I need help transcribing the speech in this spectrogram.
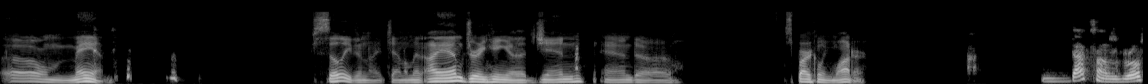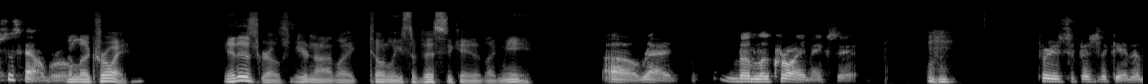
Oh man. Silly tonight, gentlemen. I am drinking a gin and uh sparkling water. That sounds gross as hell, bro. LaCroix. It is gross if you're not like totally sophisticated like me. Oh, right. The LaCroix makes it pretty sophisticated.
